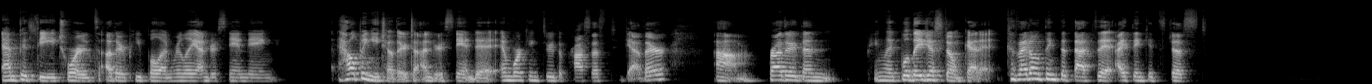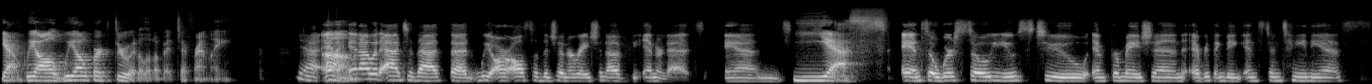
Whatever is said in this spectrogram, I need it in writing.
empathy towards other people and really understanding helping each other to understand it and working through the process together um, rather than being like well they just don't get it. Because i don't think that that's it. I think it's just yeah we all we all work through it a little bit differently yeah and, um, and i would add to that that we are also the generation of the internet and yes. and so we're so used to information everything being instantaneous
